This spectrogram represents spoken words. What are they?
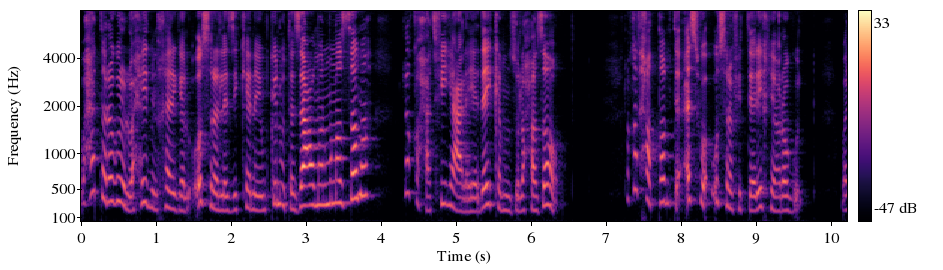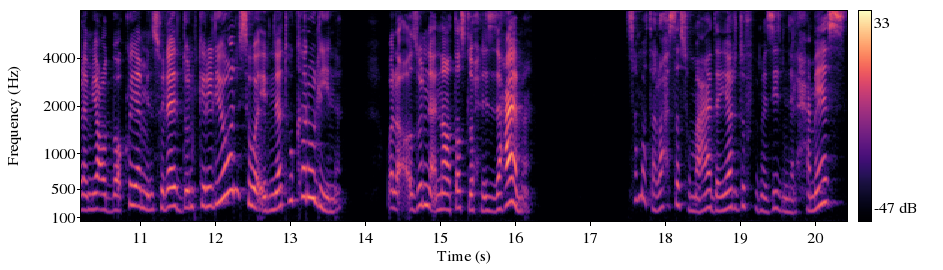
وحتى الرجل الوحيد من خارج الأسرة الذي كان يمكنه تزعم المنظمة لقي حتفه على يديك منذ لحظات. لقد حطمت أسوأ أسرة في التاريخ يا رجل. ولم يعد باقيا من سلالة دون كريليون سوى ابنته كارولينا. ولا أظن أنها تصلح للزعامة. صمت لحظة ثم عاد يردف بمزيد من الحماس.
